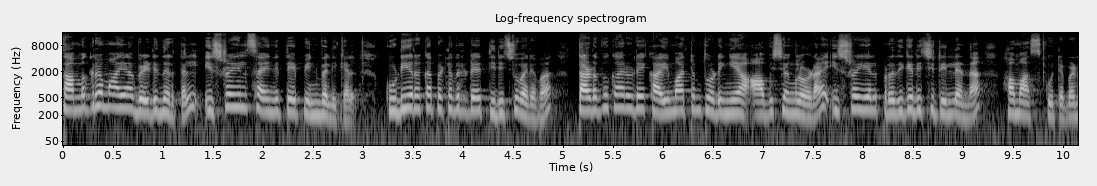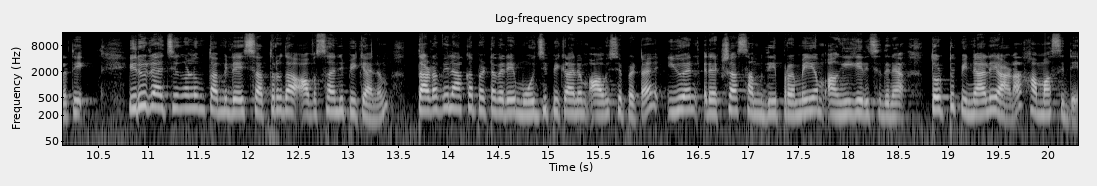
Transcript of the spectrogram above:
സമഗ്രമായ വെടിനിർത്തൽ ഇസ്രയേൽ സൈന്യത്തെ പിൻവലിക്കൽ കുടിയിറക്കപ്പെട്ടവരുടെ തിരിച്ചുവരവ് തടവുകാരുടെ കൈമാറ്റം തുടങ്ങിയ ആവശ്യങ്ങളോട് ഇസ്രയേൽ പ്രതികരിച്ചിട്ടില്ലെന്ന് ഹമാസ് കുറ്റപ്പെടുത്തി. ഇരു രാജ്യങ്ങളും തമ്മിലെ ശത്രുത അവസാനിപ്പിക്കാനും തടവിലാക്കപ്പെട്ടവരെ മോചിപ്പിക്കാനും ആവശ്യപ്പെട്ട് യു എൻ രക്ഷാസമിതി പ്രമേയം അംഗീകരിച്ചതിന് തൊട്ടു പിന്നാലെയാണ് ഹമാസിന്റെ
